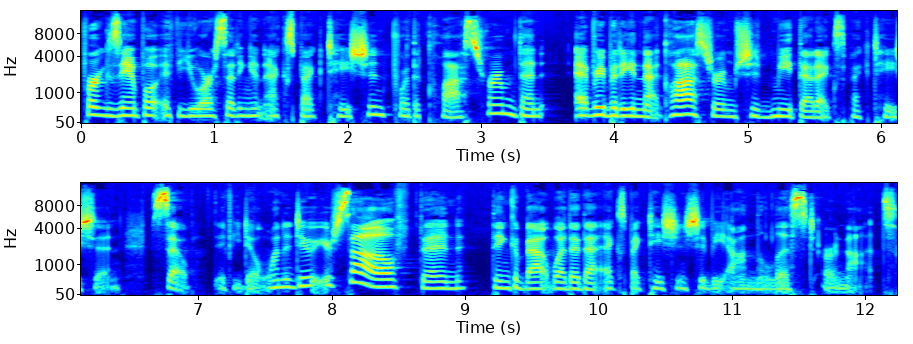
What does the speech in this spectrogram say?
For example, if you are setting an expectation for the classroom, then everybody in that classroom should meet that expectation. So if you don't want to do it yourself, then think about whether that expectation should be on the list or not.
